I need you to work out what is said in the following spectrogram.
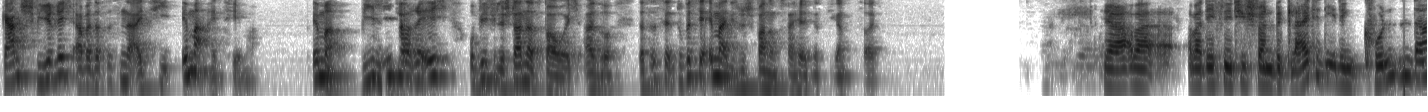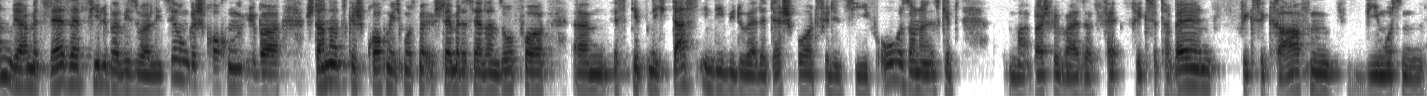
Ganz schwierig, aber das ist in der IT immer ein Thema. Immer. Wie liefere ich und wie viele Standards baue ich? Also, das ist ja, du bist ja immer in diesem Spannungsverhältnis die ganze Zeit. Ja, aber, aber definitiv spannend. Begleitet ihr den Kunden dann? Wir haben jetzt sehr, sehr viel über Visualisierung gesprochen, über Standards gesprochen. Ich muss mir, stelle mir das ja dann so vor, ähm, es gibt nicht das individuelle Dashboard für den CFO, sondern es gibt beispielsweise fixe Tabellen, fixe Graphen, wie muss ein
